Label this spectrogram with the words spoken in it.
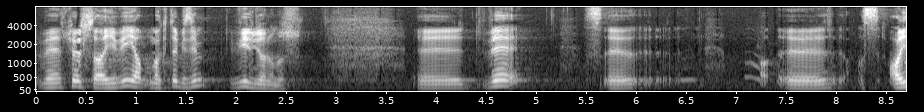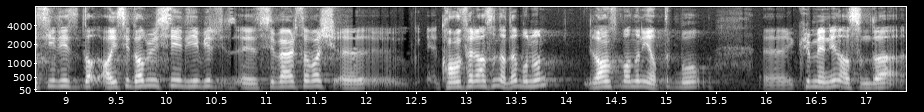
ve söz sahibi yapmakta bizim vizyonumuz. E, ve e, e, ICD, ICWC diye bir e, siber savaş e, konferansında da bunun lansmanını yaptık. Bu e, kümenin aslında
